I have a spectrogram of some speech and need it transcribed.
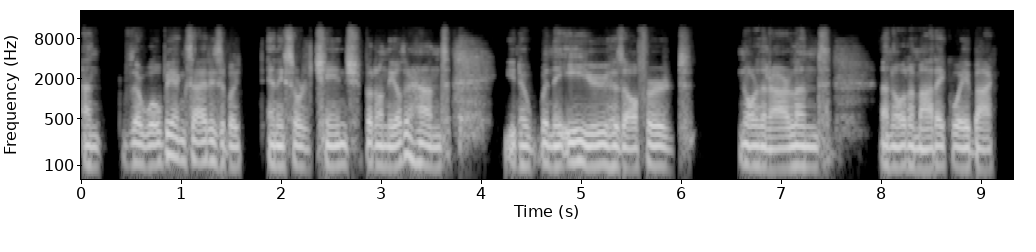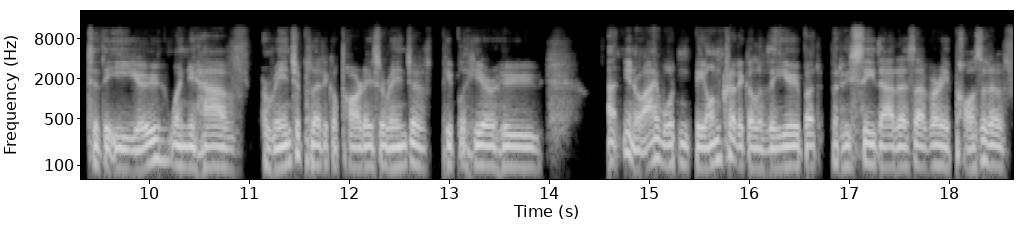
and there will be anxieties about any sort of change. But on the other hand, you know, when the EU has offered Northern Ireland an automatic way back to the EU when you have a range of political parties, a range of people here who, uh, you know, I wouldn't be uncritical of the EU, but but who see that as a very positive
